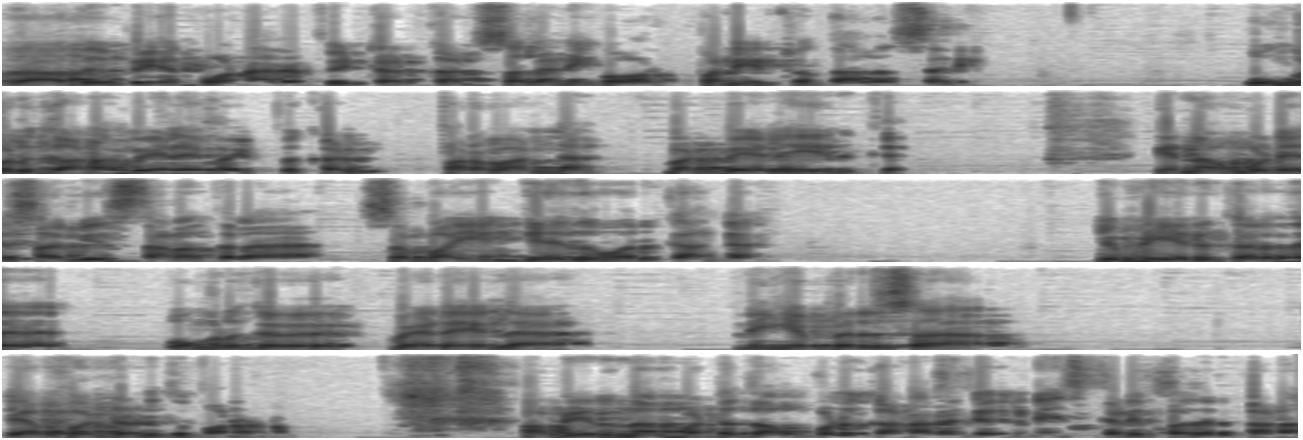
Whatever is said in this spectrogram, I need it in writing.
அதாவது பேர் போன ரெஃபீட்டட் கன்சல்ல நீங்கள் ஒர்க் பண்ணிட்டு இருந்தாலும் சரி உங்களுக்கான வேலை வாய்ப்புகள் பரவாயில்ல பட் வேலை இருக்கு. ஏன்னா உங்களுடைய சர்வீஸ் ஸ்தானத்தில் செவ்வாயும் கேதுவும் இருக்காங்க. இப்படி இருக்கிறது உங்களுக்கு வேலையில் நீங்கள் பெருசாக எஃபர்ட் எடுத்து பண்ணணும். அப்படி இருந்தால் மட்டும்தான் உங்களுக்கான ரெக்கக்னைஸ் கிடைப்பதற்கான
